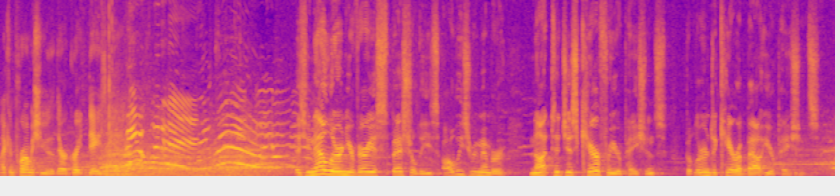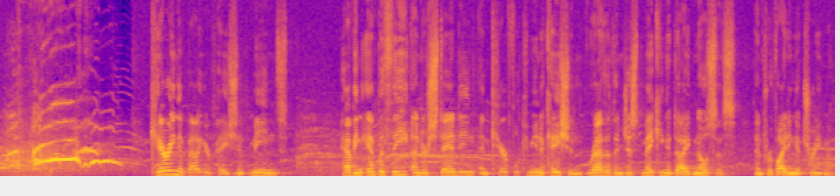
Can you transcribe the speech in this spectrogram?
I can promise you that there are great days ahead. As you now learn your various specialties, always remember not to just care for your patients, but learn to care about your patients. Caring about your patient means having empathy, understanding, and careful communication rather than just making a diagnosis and providing a treatment.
